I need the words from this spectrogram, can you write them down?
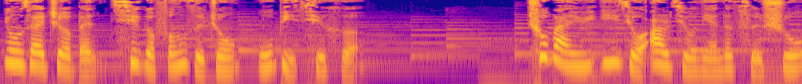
用在这本《七个疯子》中无比契合。出版于一九二九年的此书。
